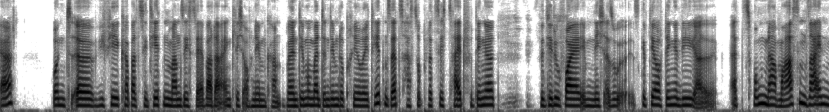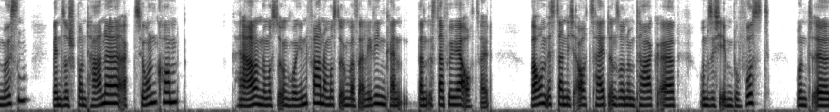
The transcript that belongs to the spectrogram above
Ja. Und äh, wie viel Kapazitäten man sich selber da eigentlich auch nehmen kann. Weil in dem Moment, in dem du Prioritäten setzt, hast du plötzlich Zeit für Dinge, für die du vorher eben nicht. Also es gibt ja auch Dinge, die äh, erzwungenermaßen sein müssen, wenn so spontane Aktionen kommen keine Ahnung, du musst irgendwo hinfahren, du musst irgendwas erledigen, kann, dann ist dafür ja auch Zeit. Warum ist dann nicht auch Zeit in so einem Tag, äh, um sich eben bewusst und äh,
